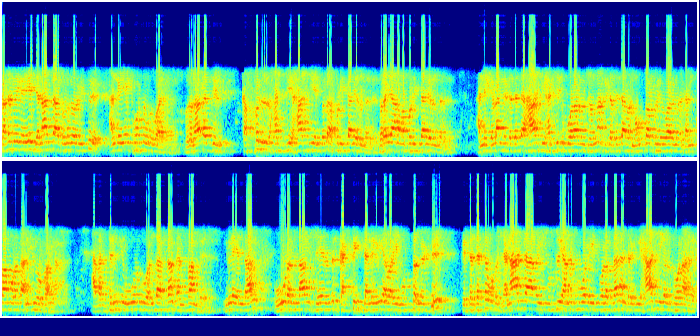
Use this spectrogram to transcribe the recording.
கடலிலேயே ஜனாசா தொழுக வைத்து அங்கேயே போட்டு விடுவார்கள். ஒரு காலத்தில் கப்பல் ஹஜ்ஜி ஹாஜி என்பது அப்படித்தான் இருந்தது. பிரயாணம் அப்படித்தான் இருந்தது. அன்னைக்கெல்லாம் கிட்டத்தட்ட ஹாஜி ஹஜ்ஜுக்கு போறாருன்னு சொன்னா கிட்டத்தட்ட அவர் மௌத்தா போயிடுவாருங்கிற கன்ஃபார்மோட தான் அனுப்பி வைப்பாங்க. அவர் திரும்பி ஊருக்கு வந்தால் தான் கன்ஃபார்ம் இல்லை என்றால் ஊரெல்லாம் சேர்ந்து கட்டி தழுவி அவரை முத்தமிட்டு கிட்டத்தட்ட ஒரு ஜனாஜாவை சுற்றி அனுப்புவதை போலத்தான் அன்றைக்கு ஹாஜிகள் போனார்கள்.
